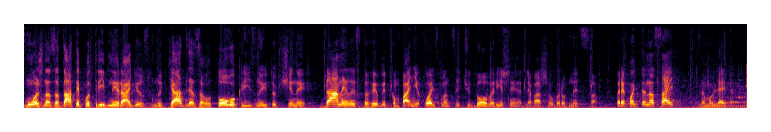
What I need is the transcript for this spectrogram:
можна задати потрібний радіус гнуття для заготовок різної товщини. Даний листогиб від компанії Holzmann – це чудове рішення для вашого виробництва. Переходьте на сайт, замовляйте.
